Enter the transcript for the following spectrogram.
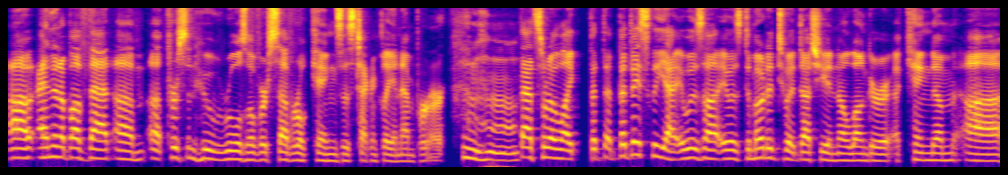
Uh, and then above that, um, a person who rules over several kings is technically an emperor. Mhm. that's sort of like but the, but basically yeah it was uh, it was demoted to a duchy and no longer a kingdom uh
